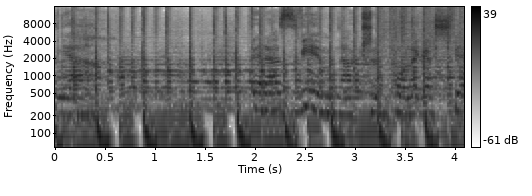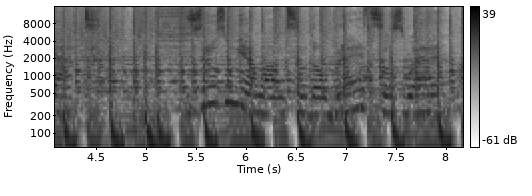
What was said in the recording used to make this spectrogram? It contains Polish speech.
dnia. Teraz wiem na czym polega świat. Zrozumiałam co dobre, co złe.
